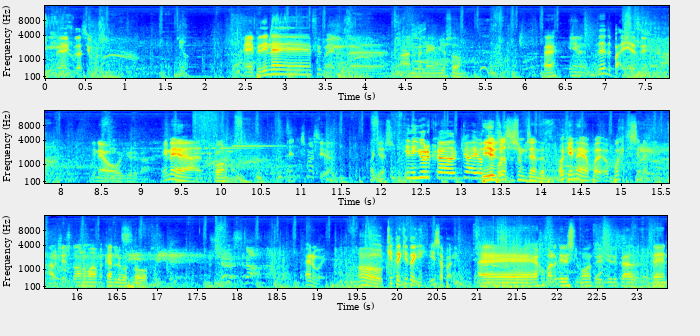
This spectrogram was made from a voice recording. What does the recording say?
Είμαι αρκετά σίγουρος. ε, επειδή είναι female ε, anime name γι' αυτό. Ε, είναι, Δεν πάει έτσι. είναι ο Γιούρικα. Είναι αντικό όνομα. Δεν έχει σημασία. I guess. Είναι Γιούρικα Γκάι ο Δύο τύπος. just assume gender. Οκ, ναι, ο ο παίχτης είναι. Αλλά ξέρεις το όνομα με κάνει λίγο φρόγο. Anyway. Ω, κοίτα, κοίτα, ίσα πάλι. Ε, έχω παρατηρήσει λοιπόν ότι η Γιούρικα δεν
